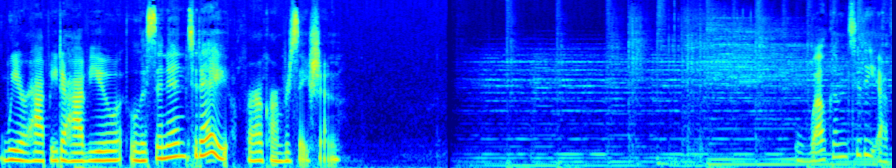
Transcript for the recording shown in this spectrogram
we are happy to have you listen in today for our conversation. Welcome to the F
